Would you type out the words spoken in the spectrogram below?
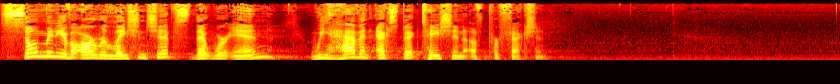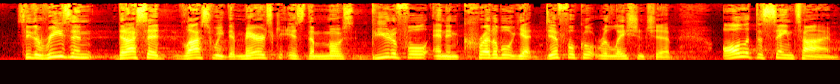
so many of our relationships that we're in, we have an expectation of perfection. See, the reason that I said last week that marriage is the most beautiful and incredible yet difficult relationship all at the same time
